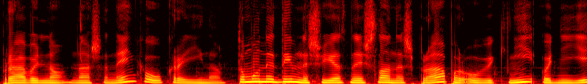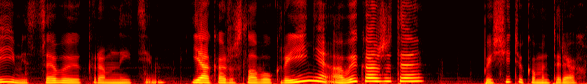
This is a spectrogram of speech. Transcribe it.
Правильно, наша ненька Україна. Тому не дивно, що я знайшла наш прапор у вікні однієї місцевої крамниці. Я кажу слава Україні, а ви кажете? Пишіть у коментарях.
